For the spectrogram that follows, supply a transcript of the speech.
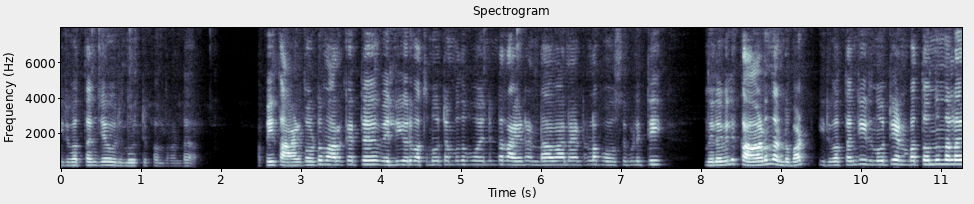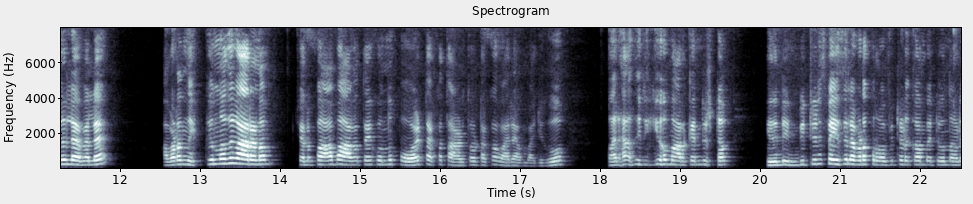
ഇരുപത്തഞ്ച് ഒരുന്നൂറ്റി പന്ത്രണ്ട് അപ്പോൾ ഈ താഴത്തോട്ട് മാർക്കറ്റ് വലിയൊരു പത്ത് നൂറ്റമ്പത് പോയിന്റിന്റെ റൈഡ് ഉണ്ടാവാനായിട്ടുള്ള പോസിബിലിറ്റി നിലവിൽ കാണുന്നുണ്ട്. ബട്ട് ഇരുപത്തഞ്ച് ഇരുന്നൂറ്റി എൺപത്തൊന്ന് എന്നുള്ളൊരു ലെവൽ അവിടെ നിൽക്കുന്നത് കാരണം ചിലപ്പോൾ ആ ഭാഗത്തേക്കൊന്ന് പോയിട്ടൊക്കെ താഴത്തോട്ടൊക്കെ വരാം. വരുമോ വരാതിരിക്കുമോ മാർക്കറ്റിന്റെ ഇഷ്ടം. ഇതിന്റെ ഇൻബിറ്റ്വീൻ സ്പേസിൽ എവിടെ പ്രോഫിറ്റ് എടുക്കാൻ പറ്റുമെന്നാണ്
